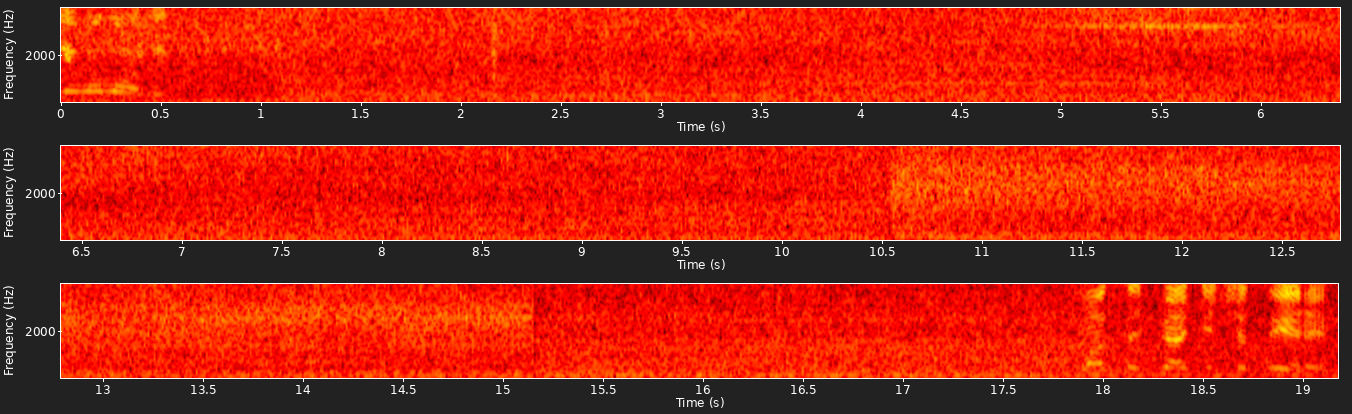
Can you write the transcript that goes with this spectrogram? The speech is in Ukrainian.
є вологість. Двадцять п'ять і чотири.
